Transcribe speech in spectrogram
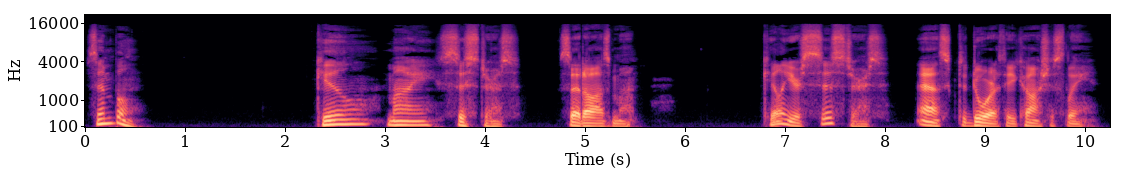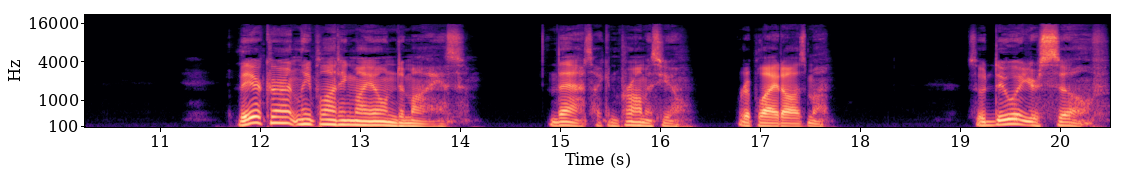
Simple. Kill my sisters, said Ozma. Kill your sisters? asked Dorothy cautiously. They are currently plotting my own demise. That I can promise you, replied Ozma. So do it yourself,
